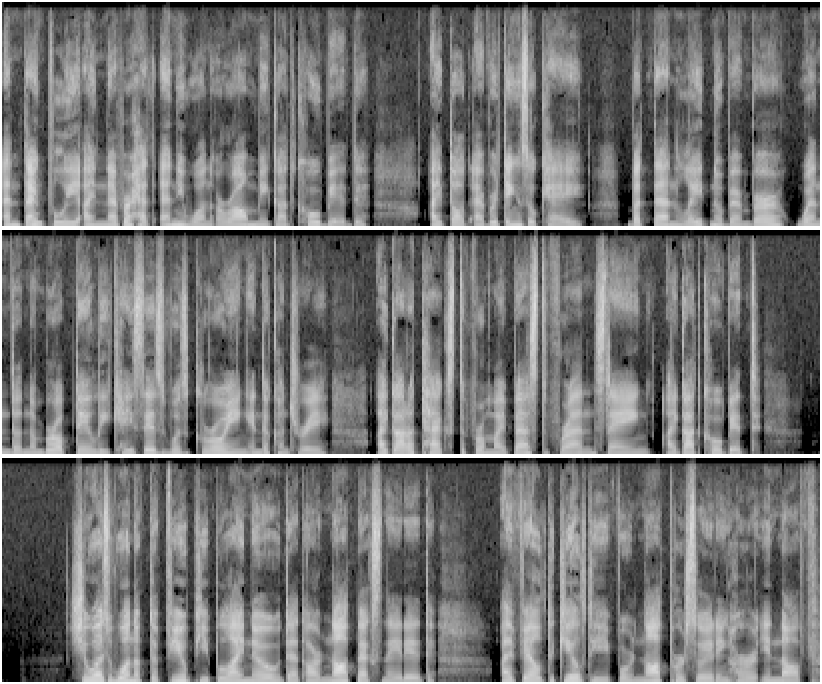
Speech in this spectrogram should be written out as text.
And thankfully, I never had anyone around me got COVID. I thought everything's okay. But then late November, when the number of daily cases was growing in the country, I got a text from my best friend saying I got COVID. She was one of the few people I know that are not vaccinated. I felt guilty for not persuading her enough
